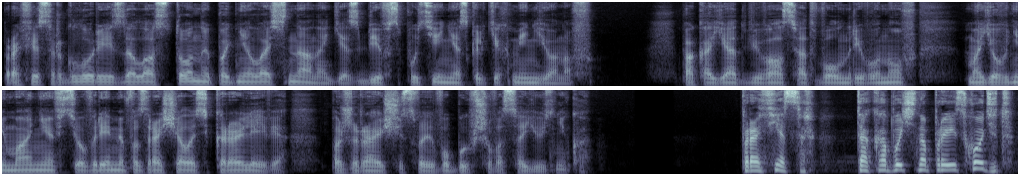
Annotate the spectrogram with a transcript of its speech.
Профессор Глория издала стон и поднялась на ноги, сбив с пути нескольких миньонов. Пока я отбивался от волн ревунов, мое внимание все время возвращалось к королеве, пожирающей своего бывшего союзника. «Профессор, так обычно происходит?»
